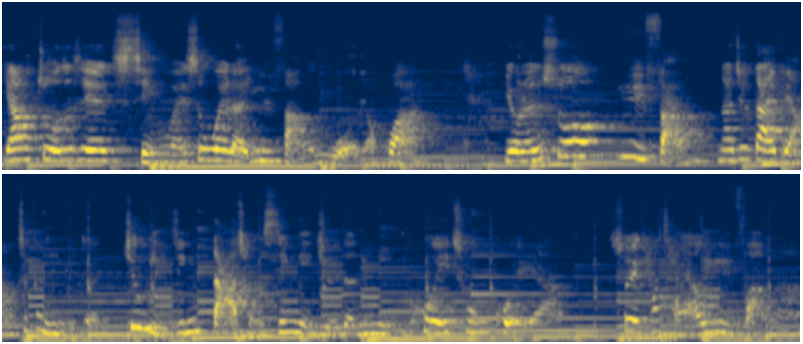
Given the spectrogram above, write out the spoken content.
要做这些行为是为了预防我的话，有人说预防，那就代表这个女的就已经打从心里觉得你会出轨啊，所以她才要预防啊。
